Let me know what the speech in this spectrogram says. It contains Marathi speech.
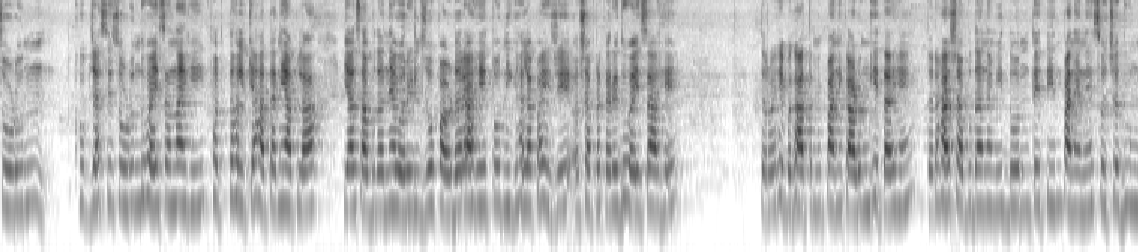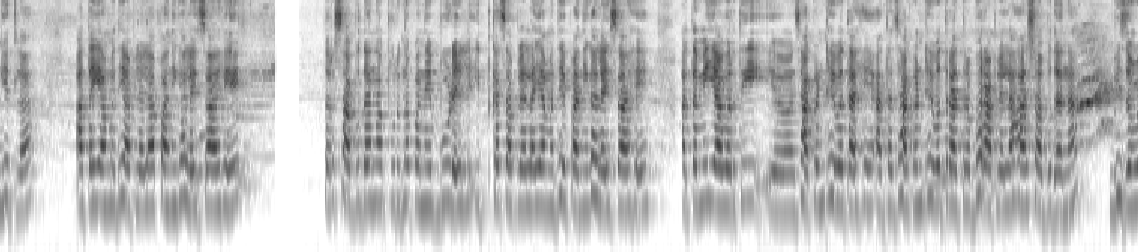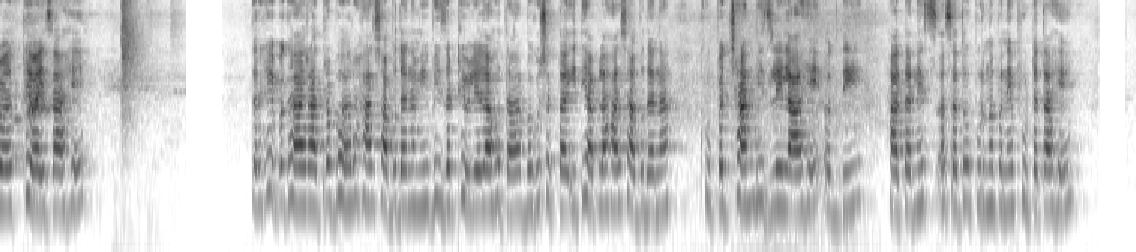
चोडून खूप जास्ती चोडून धुवायचा नाही. फक्त हलक्या हाताने आपला या साबुदाण्यावरील जो पावडर आहे तो निघाला पाहिजे. अशा प्रकारे धुवायचा आहे. तर हे बघा आता मी पाणी काढून घेत आहे. तर हा साबुदाणा मी दोन ते तीन पाण्याने स्वच्छ धुवून घेतला. आता यामध्ये आपल्याला पाणी घालायचं आहे. तर साबुदाणा पूर्णपणे बुडेल इतकाच आपल्याला यामध्ये पाणी घालायचं आहे. आता मी यावरती झाकण ठेवत आहे. आता झाकण ठेवत रात्रभर आपल्याला हा साबुदाणा भिजवत ठेवायचा आहे. तर हे बघा रात्रभर हा साबुदाणा मी भिजत ठेवलेला होता. बघू शकता इथे आपला हा साबुदाणा खूपच छान भिजलेला आहे. अगदी हातानेच असा तो पूर्णपणे फुटत आहे.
